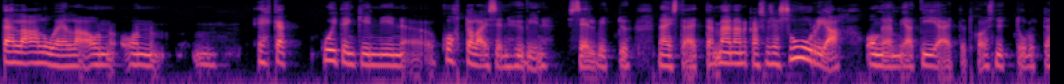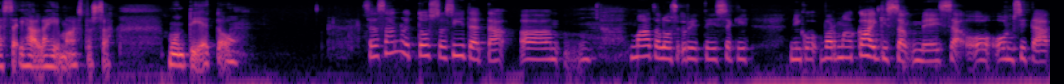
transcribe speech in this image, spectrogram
tällä alueella on, on ehkä kuitenkin niin kohtalaisen hyvin selvitty näistä, että mä en ainakaan sellaisia suuria ongelmia tiedä, että jotka olisi nyt tullut tässä ihan lähimaastossa mun tietoon. Sä sanoit tuossa siitä, että äh, maatalousyrittäjissäkin, niin varmaan kaikissa meissä on, on sitä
